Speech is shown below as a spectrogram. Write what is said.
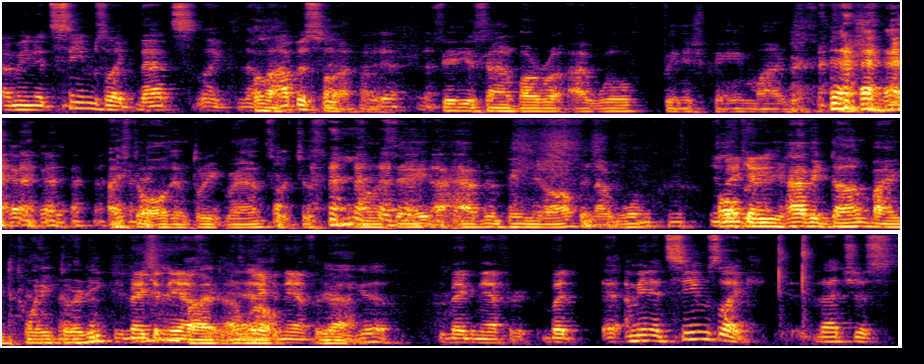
I mean, it seems like that's like the Hold on, opposite. hold on, hold on. Yeah, yeah. City of Santa Barbara, I will finish paying my. I still owe them three grand, so just you want to say I have been paying it off, and I will You're hopefully making, have it done by 2030. you're making the effort. I You're making the effort. Yeah. There you go. You're making the effort. But uh, I mean, it seems like that just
